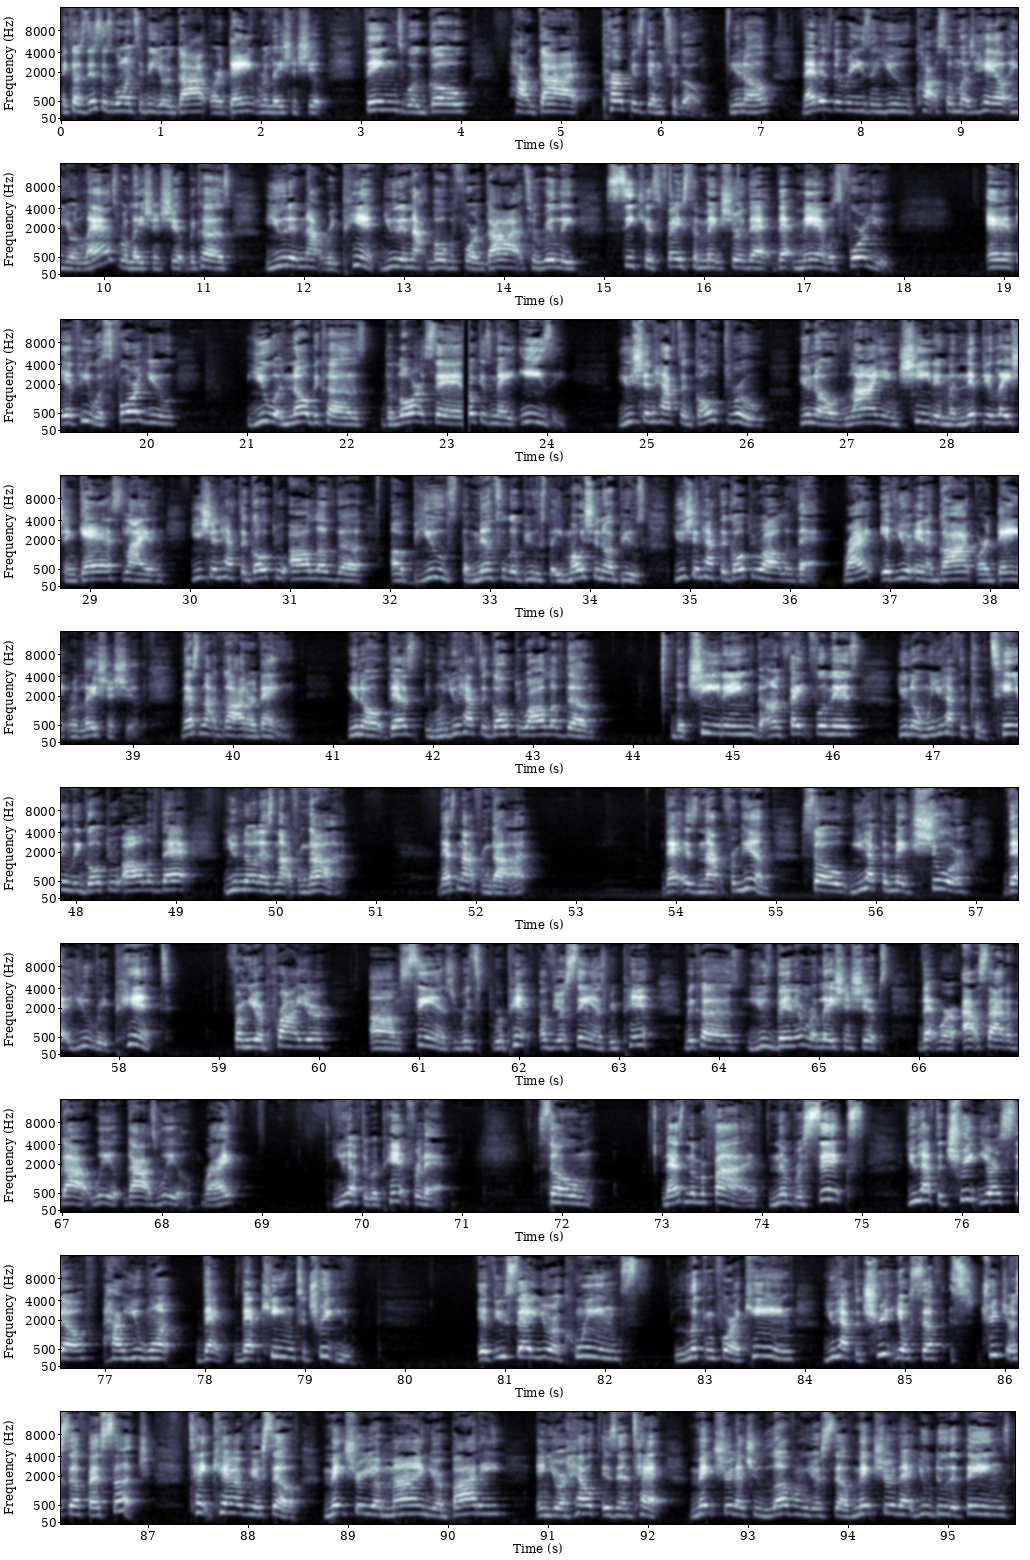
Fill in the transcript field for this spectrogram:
Because this is going to be your God ordained relationship. Things will go how God purposed them to go. You know, that is the reason you caught so much hell in your last relationship because you did not repent. You did not go before God to really seek his face to make sure that that man was for you. And if he was for you, you would know because the Lord says, yoke is made easy. You shouldn't have to go through, you know, lying, cheating, manipulation, gaslighting. You shouldn't have to go through all of the abuse, the mental abuse, the emotional abuse. You shouldn't have to go through all of that right? If you're in a God ordained relationship, that's not God ordained. You know, there's when you have to go through all of the the cheating, the unfaithfulness, you know, when you have to continually go through all of that, you know that's not from God. That's not from God. That is not from him. So you have to make sure that you repent from your prior um, sins. Re- repent of your sins. Repent because you've been in relationships that were outside of God will God's will, right? You have to repent for that. So that's number 5. Number 6, You have to treat yourself how you want that that king to treat you. If you say you're a queen looking for a king, you have to treat yourself treat yourself as such. Take care of yourself. Make sure your mind, your body, and your health is intact. Make sure that you love on yourself. Make sure that you do the things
